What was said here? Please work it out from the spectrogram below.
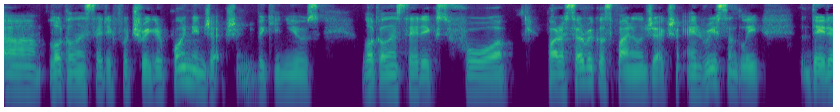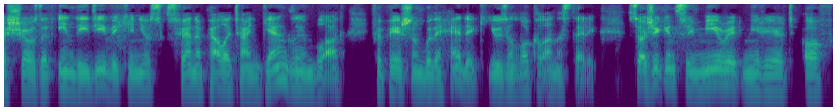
um, local anesthetic for trigger point injection. We can use local anesthetics for paracervical spinal injection. And recently, data shows that in ED, we can use sphenopalatine ganglion block for patients with a headache using local anesthetic. So as you can see, myriad, myriad of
